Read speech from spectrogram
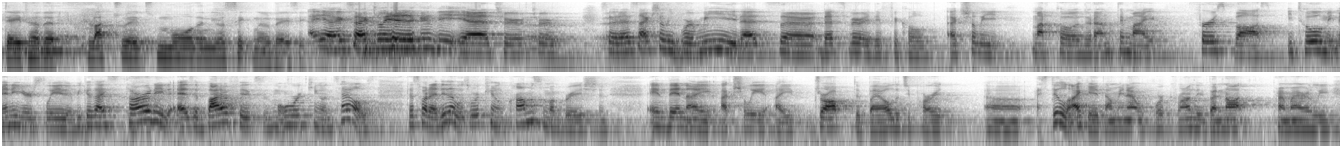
data that fluctuates more than your signal, basically. Yeah, exactly. It could be. Yeah, true, uh, true. So that's actually for me. That's uh, that's very difficult. Actually, Marco Durante, my first boss, he told me many years later because I started as a biophysicist working on cells. That's what I did. I was working on chromosome aberration, and then I actually I dropped the biology part uh, I still like it. I mean, I work around it, but not primarily.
